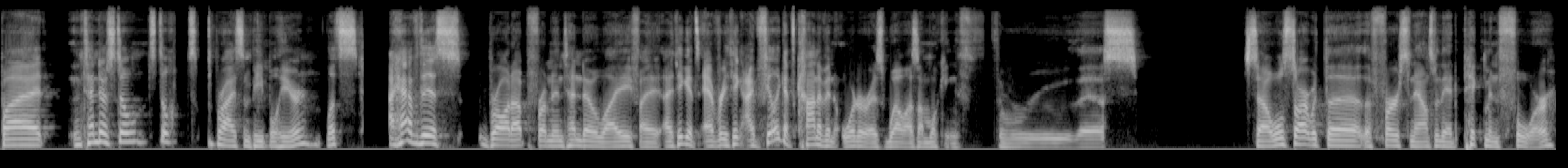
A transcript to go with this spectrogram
but Nintendo still still surprised some people here. Let's. I have this brought up from Nintendo Life. I, I think it's everything. I feel like it's kind of in order as well as I'm looking through this. So we'll start with the the first announcement. They had Pikmin four,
